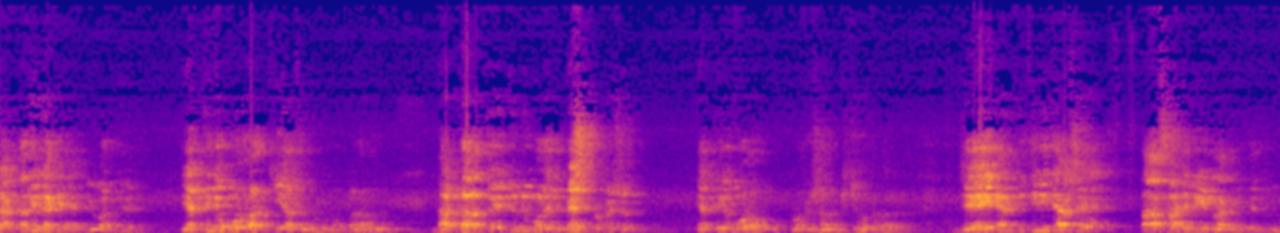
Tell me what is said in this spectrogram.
ডাক্তারই লেখে ইউ আর ডেড এর থেকে বড় আর কি আছে বলুন আপনারা বলুন? ডাক্তাররা তো এর জন্যই বলে যে বেস্ট প্রফেশন এর থেকে বড় প্রফেশন কিছু হতে পারে না। যে এখানে পৃথিবীতে আসে, তার সার্টিফিকেট লাগে যে তুমি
